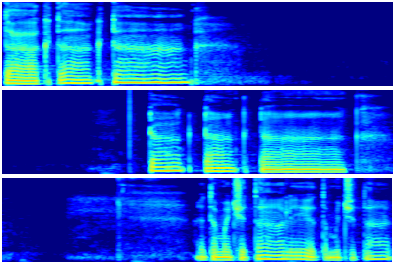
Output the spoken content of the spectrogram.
Так, так, так. Так, так, так. Это мы читали, это мы читали.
